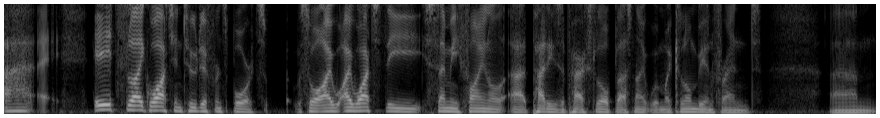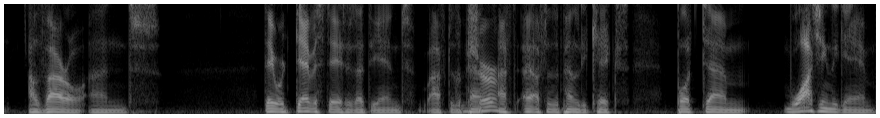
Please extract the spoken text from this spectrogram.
uh, it's like watching two different sports. So I, I watched the semi final at Paddy's at Park Slope last night with my Colombian friend, um, Alvaro, and they were devastated at the end after the pen- sure. after, after the penalty kicks. But um, watching the game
